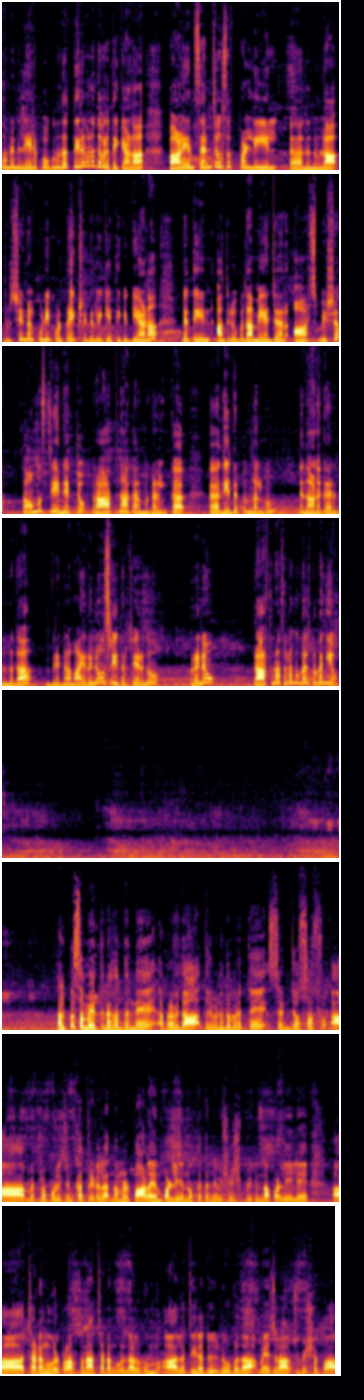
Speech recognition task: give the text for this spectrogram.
നമ്മളിനി നേരെ പോകുന്നത് തിരുവനന്തപുരത്തേക്കാണ്. പാളയം സെന്റ് ജോസഫ് പള്ളിയിൽ നിന്നുള്ള ദൃശ്യങ്ങൾ കൂടി ഇപ്പോൾ പ്രേക്ഷകരിലേക്ക് എത്തിക്കുകയാണ്. ലത്തീൻ അതിരൂപത major arch bishop Thomas J Netto പ്രാർത്ഥനാ കർമ്മങ്ങൾക്ക് നേതൃത്വം നൽകും എന്നാണ് കരുതുന്നത്. വിവരങ്ങളുമായി റിനു ശ്രീധർ ചേരുന്നു. റിനു പ്രാർത്ഥനാ ചടങ്ങുകൾ തുടങ്ങിയോ? അല്പസമയത്തിനകം തന്നെ പ്രവിധ തിരുവനന്തപുരത്തെ സെന്റ് ജോസഫ് മെട്രോപൊളിറ്റൻ കത്തീഡ്രൽ നമ്മൾ പാളയം പള്ളി എന്നൊക്കെ തന്നെ വിശേഷിപ്പിക്കുന്ന പള്ളിയിലെ ചടങ്ങുകൾ പ്രാർത്ഥനാ ചടങ്ങുകൾ നൽകും. ലത്തീന രൂപത മേജർ ആർച്ച് ബിഷപ്പ്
